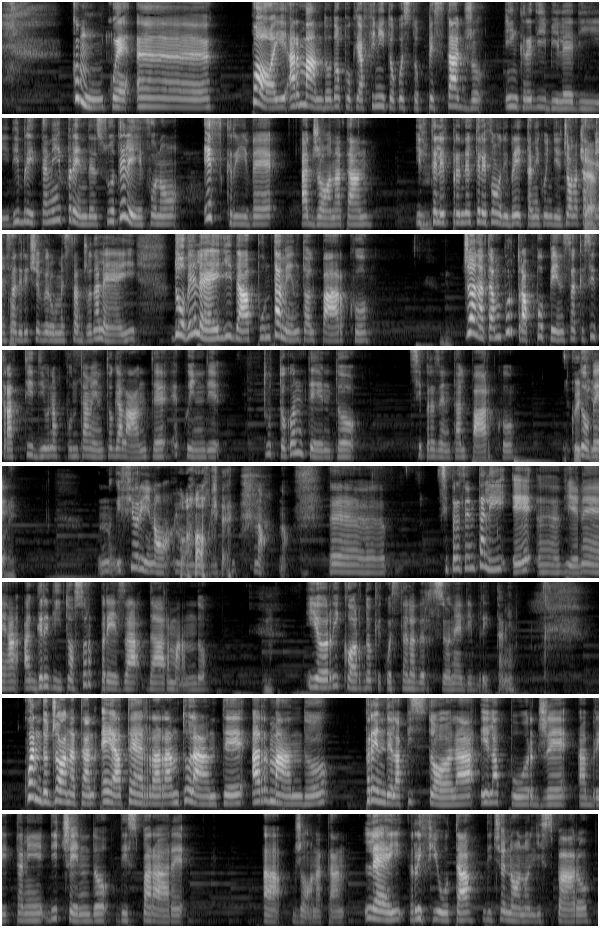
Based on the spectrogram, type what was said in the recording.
Comunque, eh, poi Armando, dopo che ha finito questo pestaggio incredibile di, di Brittany, prende il suo telefono e scrive a Jonathan. Il mm. tele- prende il telefono di Brittany, quindi Jonathan certo. pensa di ricevere un messaggio da lei, dove lei gli dà appuntamento al parco. Jonathan purtroppo pensa che si tratti di un appuntamento galante e quindi tutto contento si presenta al parco. Coi dove... fiori. I fiori no. Oh, ok. No, no. Eh, si presenta lì e eh, viene aggredito a sorpresa da Armando. Io ricordo che questa è la versione di Brittany. Quando Jonathan è a terra rantolante, Armando prende la pistola e la porge a Brittany dicendo di sparare a Jonathan. Lei rifiuta, dice no, non gli sparo.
